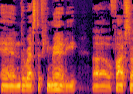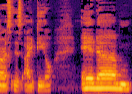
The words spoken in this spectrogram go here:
and the rest of humanity, uh, five stars is ideal. And um,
